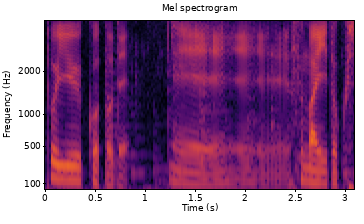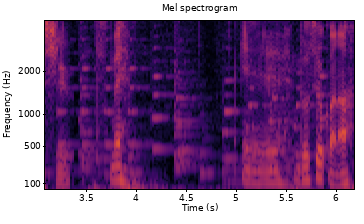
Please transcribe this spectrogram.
ということで、えー、住まい特集ですね。えー、どうしようかな。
